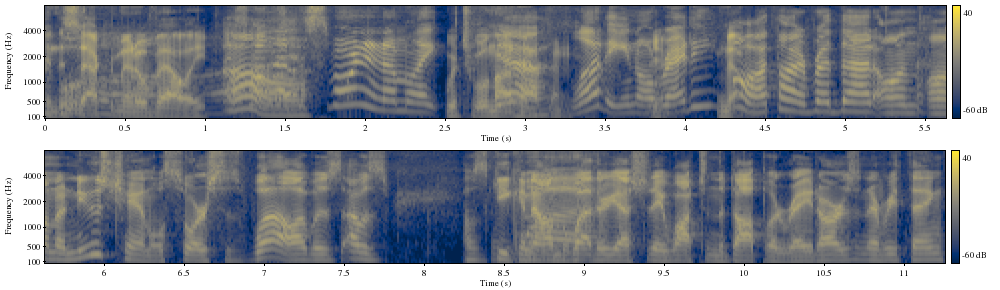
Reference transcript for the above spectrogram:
in the Sacramento Valley, I saw that Oh. this morning. I'm like, which will not Yeah. happen. flooding already? No. Oh, I thought I read that on on a news channel source as well. I was I was I was geeking out on the weather yesterday, watching the Doppler radars and everything.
